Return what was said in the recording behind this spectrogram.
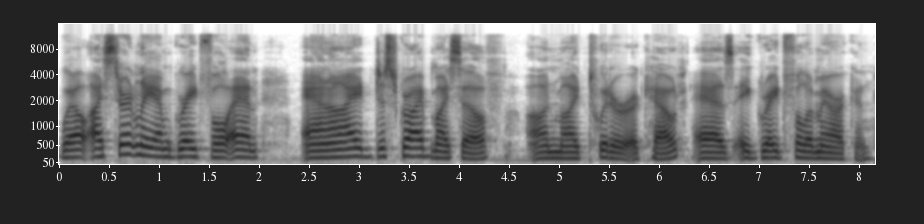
Well, I certainly am grateful and and I describe myself on my Twitter account as a grateful American.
